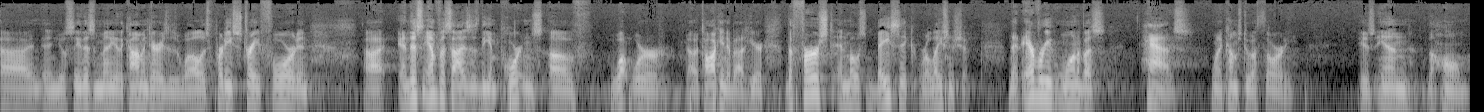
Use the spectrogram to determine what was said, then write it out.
uh, and, and, you'll see this in many of the commentaries as well, is pretty straightforward. And, uh, and this emphasizes the importance of what we're uh, talking about here. The first and most basic relationship that every one of us has when it comes to authority is in the home.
